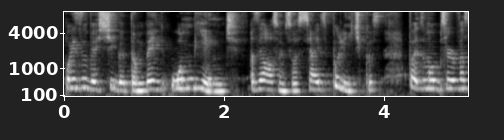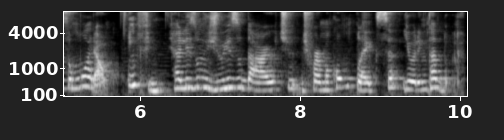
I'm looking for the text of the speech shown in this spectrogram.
pois investiga também o ambiente, as relações sociais e políticas, faz uma observação moral, enfim, realiza um juízo da arte de forma complexa e orientadora.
